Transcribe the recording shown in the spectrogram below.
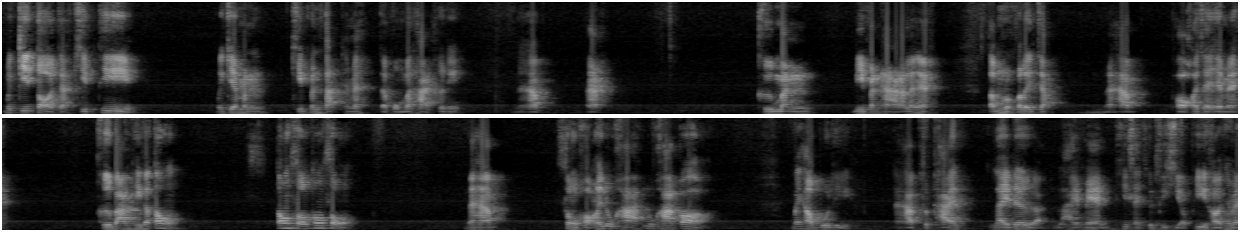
เมื่อกี้ต่อจากคลิปที่ เมื่อกี้มัน คลิปมันตัดใช่ไหมแต่ผมมาถ่ายเครื่องนี้นะครับอะคือมันมีปัญหากันแล้วไงตำรวจก็เลยจับนะครับ พอเข้าใจใช่ไหมคือบางทีก็ต้อง ต้องส่งต้องส่งนะครับ ส่งของให้ลูกค้า ลูกค้าก็ไม่เอาบุหรี่นะครับ สุดท้ายไรเดอร์อะไลแมนที่ใส่ชุดสีเขียวพี่เขาใช่ไหม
